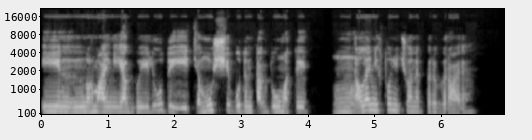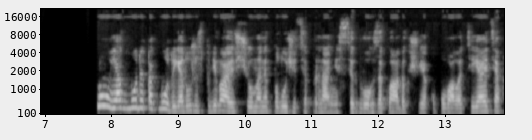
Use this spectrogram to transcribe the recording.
І нормальні, якби і люди, і тямущі, будемо так думати. Але ніхто нічого не перебирає. Ну, як буде, так буде. Я дуже сподіваюся, що у мене вийде, принаймні, з цих двох закладок, що я купувала ці яйця,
